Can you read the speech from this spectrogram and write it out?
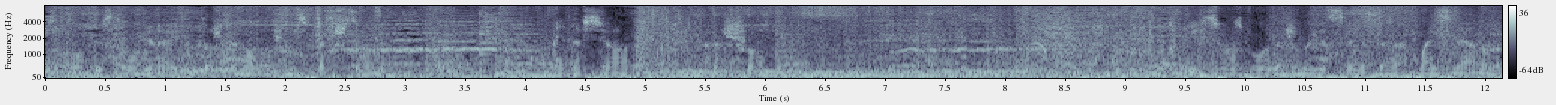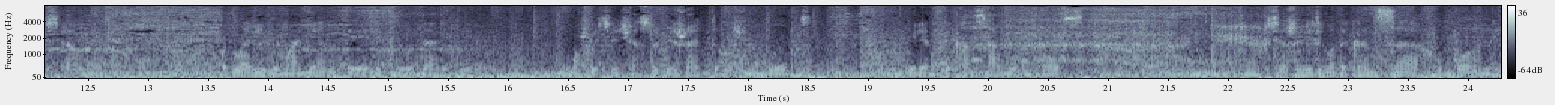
зато быстро умирает, не то, что наложница, так что это все хорошо. Видите, у нас было даже на лице это мазня, но мы все равно подловили момент и Элик и ударили его. Может быть, он сейчас убежать должен будет. Или до конца будем драться. Ах, все же, видимо, до конца. Упорный.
